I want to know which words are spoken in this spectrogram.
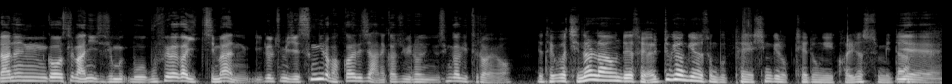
라는 것을 많이 지금 뭐 무패가 있지만 이걸 좀 이제 승리로 바꿔야 되지 않을까 좀 이런 생각이 들어요. 대구가 지난 라운드에서 12경기 연속 무패 신기록 제동이 걸렸습니다. 예.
